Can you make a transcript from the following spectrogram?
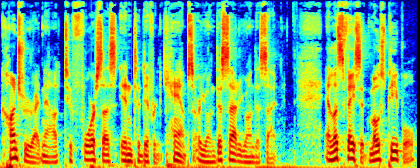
country right now to force us into different camps. Are you on this side or are you on this side? And let's face it most people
